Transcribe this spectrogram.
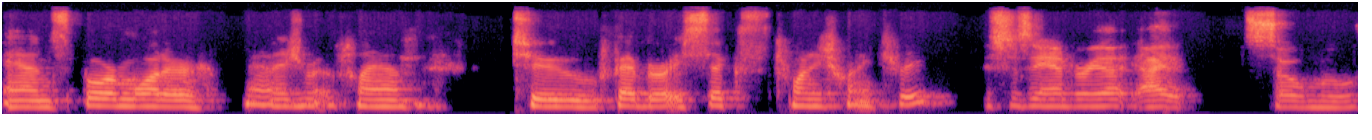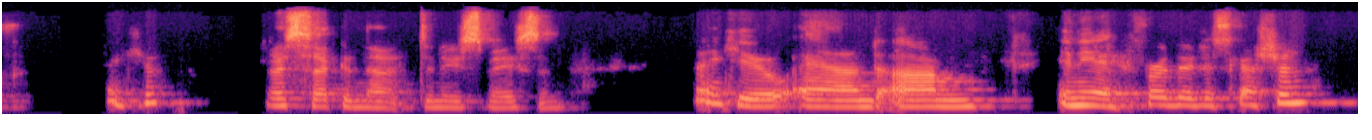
and stormwater management plan to February sixth, twenty twenty-three? This is Andrea. I so move. Thank you. I second that, Denise Mason. Thank you. And, um, any further discussion?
